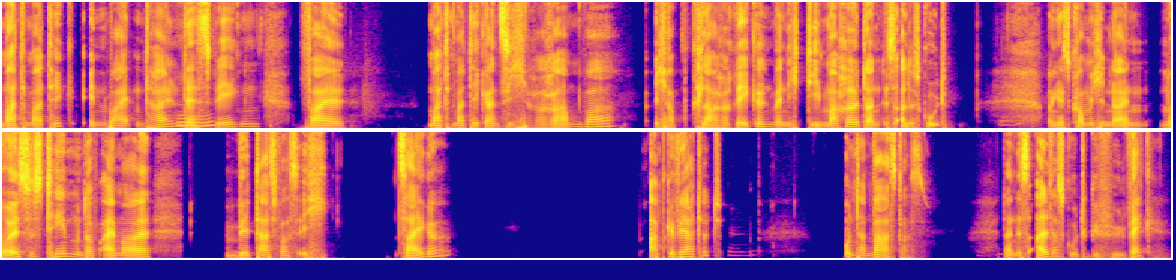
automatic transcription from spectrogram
Mathematik in weiten Teilen, Mhm. deswegen, weil Mathematik ein sicherer Rahmen war. Ich habe klare Regeln, wenn ich die mache, dann ist alles gut. Und jetzt komme ich in ein neues System und auf einmal wird das, was ich zeige, abgewertet. Und dann war es das. Dann ist all das gute Gefühl weg.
